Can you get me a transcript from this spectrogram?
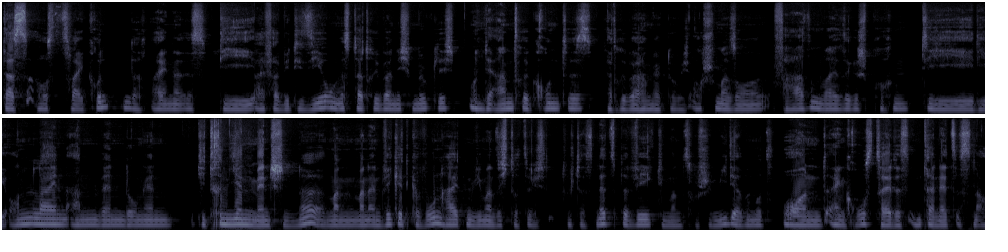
Das aus zwei Gründen. Das eine ist, die Alphabetisierung ist darüber nicht möglich. Und der andere Grund ist, darüber haben wir, glaube ich, auch schon mal so phasenweise gesprochen, die, die Online-Anwendungen die trainieren Menschen. Ne? Man, man entwickelt Gewohnheiten, wie man sich durch, durch das Netz bewegt, wie man Social Media benutzt. Und ein Großteil des Internets ist eine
